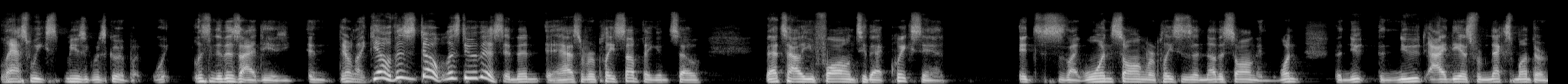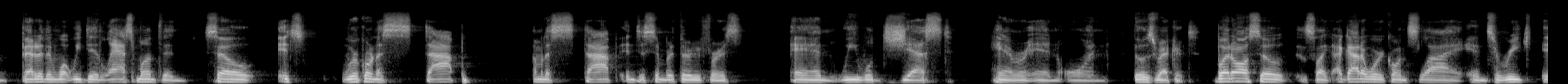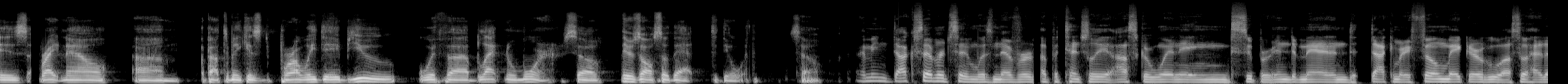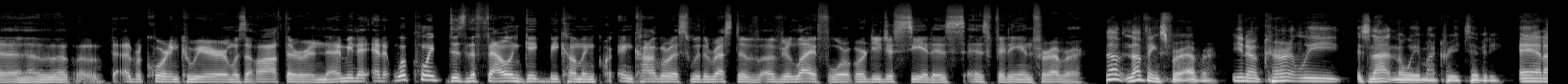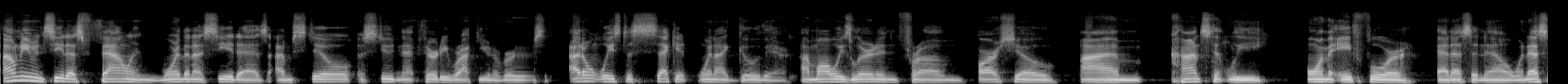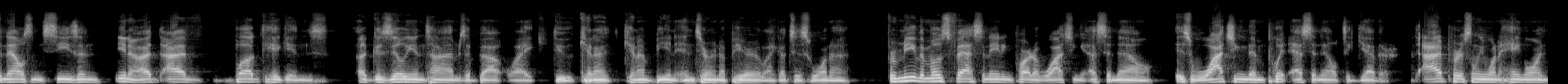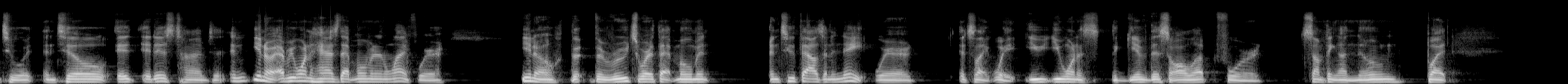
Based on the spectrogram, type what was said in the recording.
last week's music was good but wait, listen to this idea. And they're like yo this is dope. Let's do this. And then it has to replace something. And so that's how you fall into that quicksand. It's like one song replaces another song. And one the new the new ideas from next month are better than what we did last month. And so it's we're going to stop. I'm going to stop in december 31st and we will just hammer in on those records. But also, it's like I got to work on Sly, and Tariq is right now um, about to make his Broadway debut with uh, Black No More. So there's also that to deal with. So I mean, Doc Severinsen was never a potentially Oscar winning, super in demand documentary filmmaker who also had a, a, a, recording career and was an author. And I mean, at, at what point does the Fallon gig become in, incongruous with the rest of, of your life, or, or do you just see it as, as fitting in forever? No, nothing's forever. You know, currently it's not in the way of my creativity. And I don't even see it as Fallon more than I see it as I'm still a student at 30 Rock University. I don't waste a second when I go there. I'm always learning from our show. I'm constantly on the eighth floor at SNL. When SNL's in season, you know, I, I've bugged Higgins a gazillion times about like, dude, can I can I be an intern up here? Like, I just want to for me, the most fascinating part of watching SNL is watching them put SNL together. I personally want to hang on to it until it, it is time to, and you know, everyone has that moment in life where, you know, the, the roots were at that moment in 2008 where it's like, wait, you, you want us to give this all up for something unknown? But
